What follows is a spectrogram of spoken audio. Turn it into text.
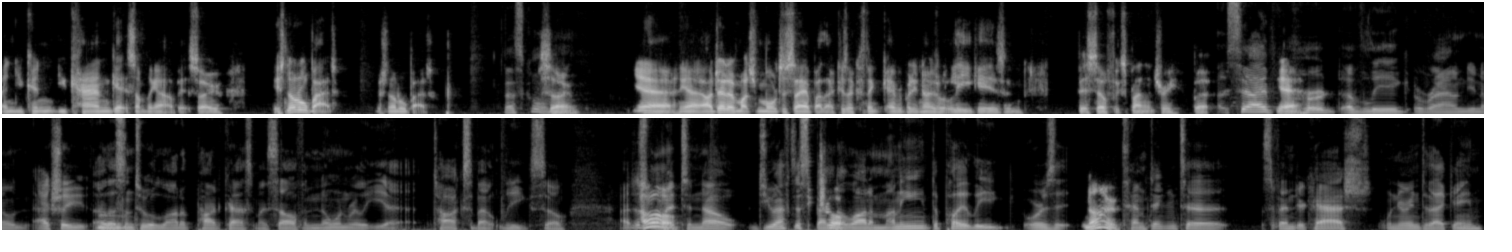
and you can you can get something out of it so it's not all bad it's not all bad That's cool. So- man. yeah yeah i don't have much more to say about that because i think everybody knows what league is and a bit self-explanatory but See, I've Yeah. heard of League around, you know, actually, I Mhm. listen to a lot of podcasts myself, and no one really yeah, talks about League. So I just Oh. wanted to know do you have to spend Sure. a lot of money to play League, or is it no tempting to spend your cash when you're into that game?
